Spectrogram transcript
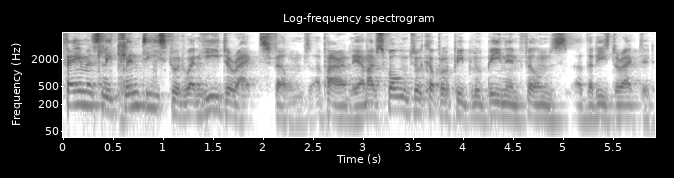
famously Clint Eastwood when he directs films, apparently, and I've spoken to a couple of people who've been in films uh, that he's directed.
